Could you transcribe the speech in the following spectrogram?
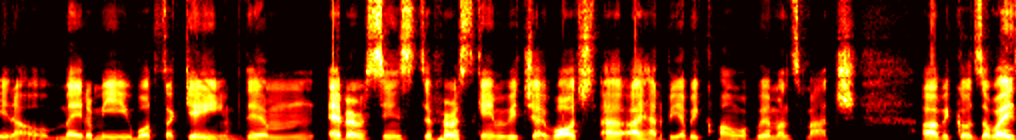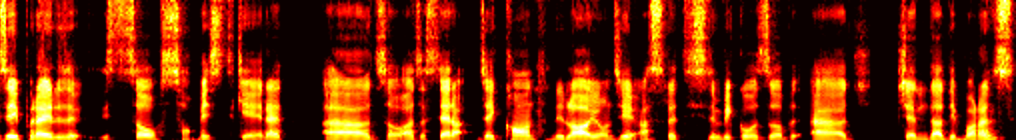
you know made me watch the game. Then ever since the first game which i watched uh, i had been a big fan of women's match uh, because the way they played is so sophisticated. Uh, so as i said uh, they can't rely on their athleticism because of uh, gender difference.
